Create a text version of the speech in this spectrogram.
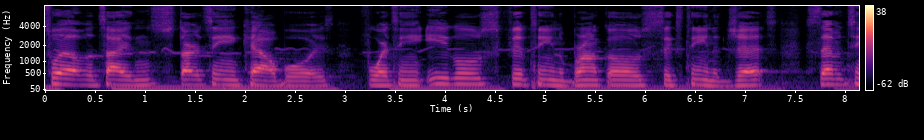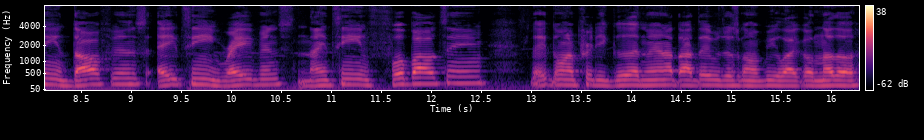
12 the Titans, 13 Cowboys, 14 Eagles, 15 the Broncos, 16 the Jets, 17 Dolphins, 18 Ravens, 19 football team, they doing pretty good, man. I thought they was just gonna be like another.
